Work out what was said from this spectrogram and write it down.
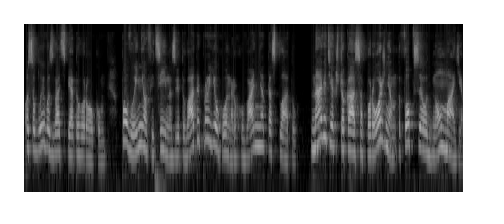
особливо з 25-го року, повинні офіційно звітувати про його нарахування та сплату. Навіть якщо каса порожня, ФОП все одно має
